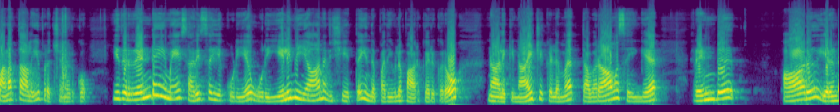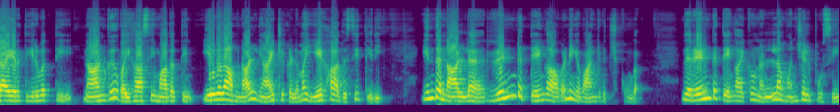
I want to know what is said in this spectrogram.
பணத்தாலையும் பிரச்சனை இருக்கும். இது ரெண்டையுமே சரி செய்யக்கூடிய ஒரு எளிமையான விஷயத்தை இந்த பதிவில் பார்க்க இருக்கிறோம். நாளைக்கு ஞாயிற்றுக்கிழமை தவறாம செய்யுங்க. ரெண்டு ஆறு இரண்டாயிரத்தி இருபத்தி நான்கு வைகாசி மாதத்தின் இருபதாம் நாள் ஞாயிற்றுக்கிழமை ஏகாதசி திதி. இந்த நாளில் ரெண்டு தேங்காவை நீங்கள் வாங்கி வச்சுக்கோங்க. இந்த ரெண்டு தேங்காய்க்கும் நல்லா மஞ்சள் பூசி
